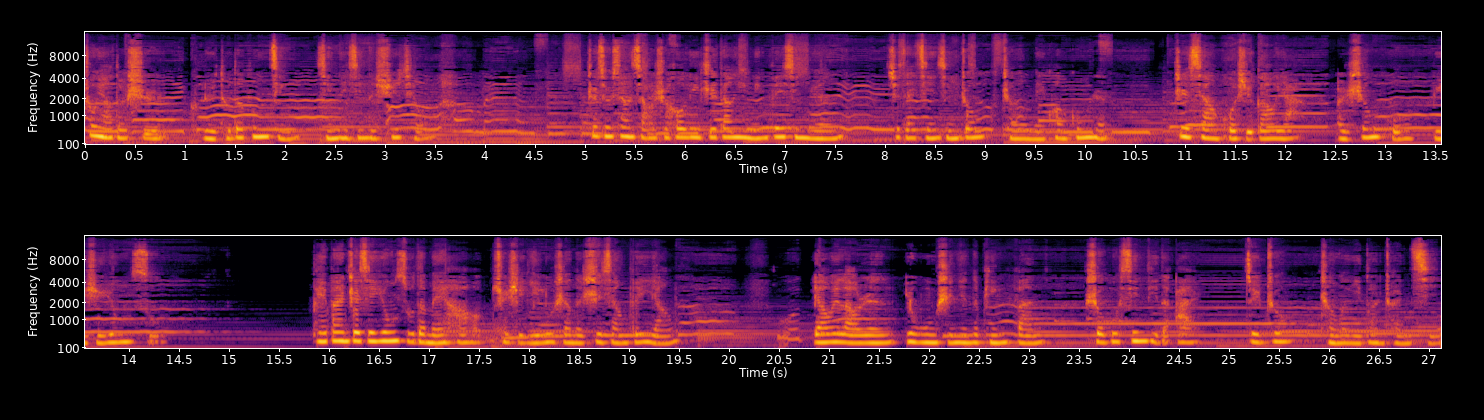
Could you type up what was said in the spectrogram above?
重要的是旅途的风景及内心的需求。这就像小时候立志当一名飞行员，却在前行中成了煤矿工人。志向或许高雅，而生活必须庸俗。陪伴这些庸俗的美好，却是一路上的志向飞扬。两位老人用五十年的平凡，守护心底的爱，最终成了一段传奇。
